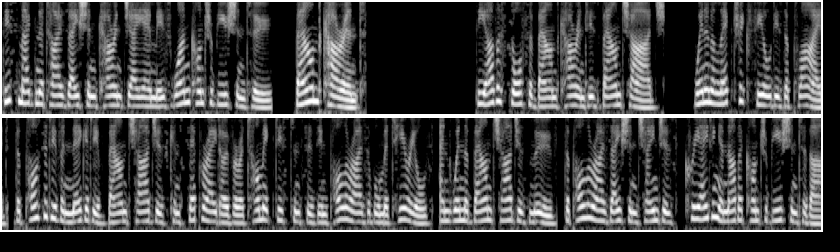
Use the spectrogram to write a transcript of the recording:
This magnetization current Jm is one contribution to bound current. The other source of bound current is bound charge. When an electric field is applied, the positive and negative bound charges can separate over atomic distances in polarizable materials, and when the bound charges move, the polarization changes, creating another contribution to the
